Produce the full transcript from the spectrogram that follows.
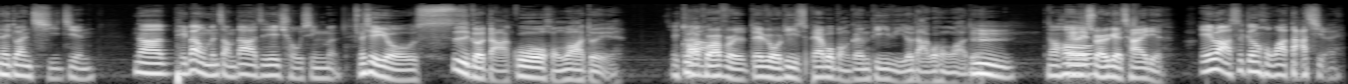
那段期间，那陪伴我们长大的这些球星们，而且有四个打过红袜队。Crawford、David Ortiz、Papelbon 跟 PV 都打过红袜队。嗯，然后 Alex Rodriguez 差一点。ERA 是跟红袜打起来，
